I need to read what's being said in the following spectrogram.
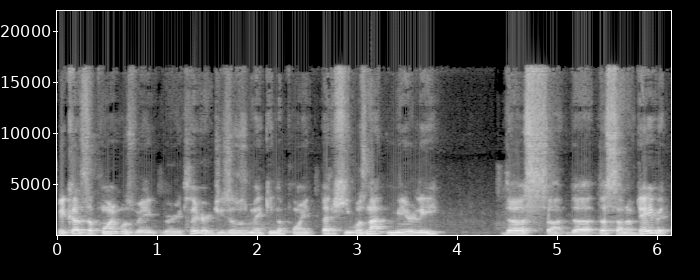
Because the point was very, very clear. Jesus was making the point that he was not merely the son, the, the son of David.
